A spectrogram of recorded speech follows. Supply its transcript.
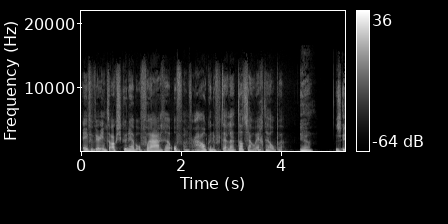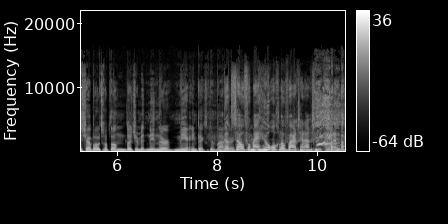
even weer interactie kunnen hebben of vragen of een verhaal kunnen vertellen. Dat zou echt helpen. Ja. Dus is jouw boodschap dan dat je met minder meer impact kunt maken? Dat zou voor mij heel ongeloofwaardig zijn, aangezien ik hier in een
